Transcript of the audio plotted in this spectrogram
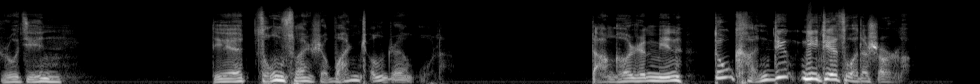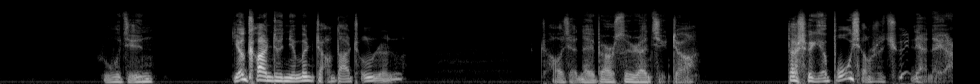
如今，爹总算是完成任务了，党和人民都肯定你爹做的事儿了。如今，也看着你们长大成人了。朝鲜那边虽然紧张，但是也不像是去年那样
